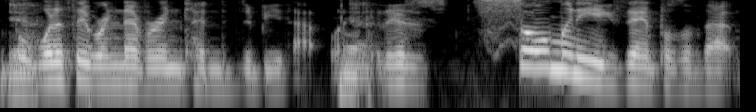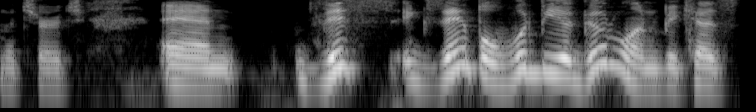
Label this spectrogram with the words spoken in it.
Yeah. But what if they were never intended to be that way? Yeah. There's so many examples of that in the church, and this example would be a good one because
